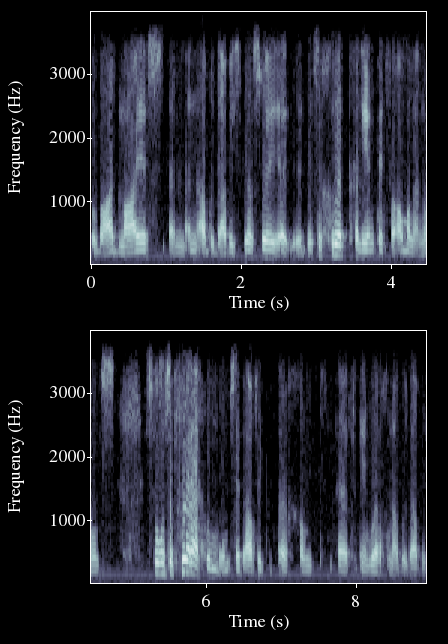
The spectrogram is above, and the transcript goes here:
op daai blaai is in, in Abu Dhabi speel. So uh, dit is 'n groot geleentheid vir almal en ons is vir ons 'n voorreg om om Suid-Afrika te gaan uh, verteenwoordig in Abu Dhabi.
